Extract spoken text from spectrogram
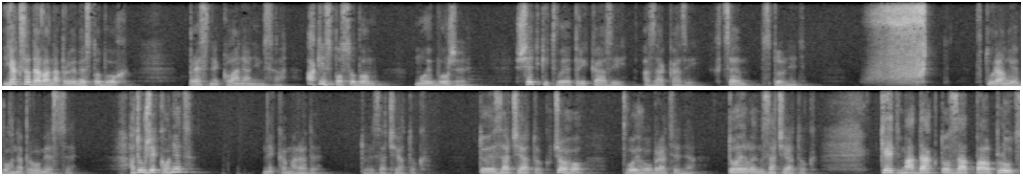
Jak sa dáva na prvé miesto Boh? Presne klaňaním sa. Akým spôsobom? môj Bože, všetky tvoje príkazy a zákazy chcem splniť. V tú ránu je Boh na prvom mieste. A to už je koniec? Ne, kamarade. To je začiatok. To je začiatok. Čoho? Tvojho obratenia. To je len začiatok. Keď ma takto zapal plúc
